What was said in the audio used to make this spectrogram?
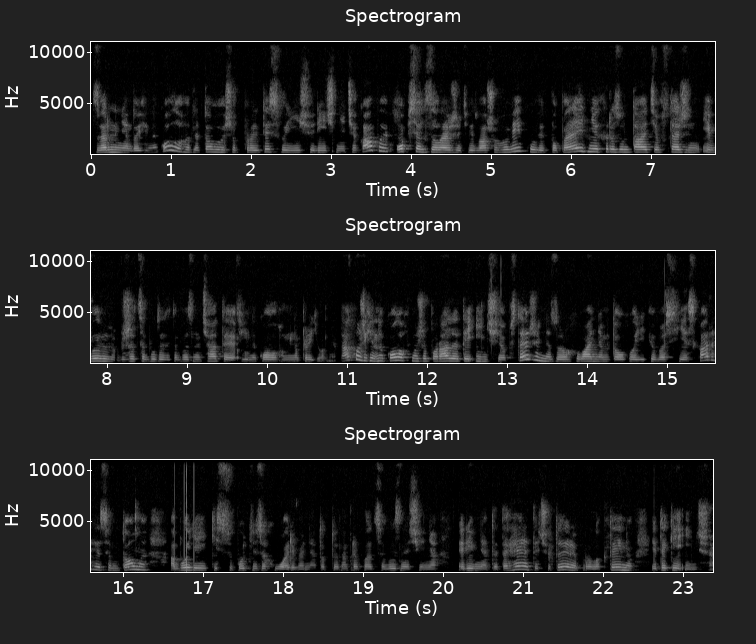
звернення до гінеколога для того, щоб пройти свої щорічні чекапи. Обсяг залежить від вашого віку, від попередніх результатів стежень, і ви вже це будете визначати гінекологом на прийомі. Також гінеколог може порадити інші обстеження з урахуванням того, які у вас є скарги, симптоми або є якісь супутні захворювання, тобто, наприклад, це визначення рівня ТТГ, Т4, пролактину і таке інше.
